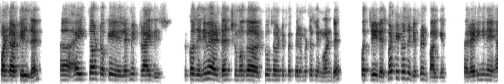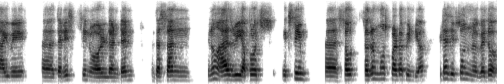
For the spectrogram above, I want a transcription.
funda till then. I thought, okay, let me try this because anyway, I had done Shimoga 275 kilometers in one day for three days, but it was a different ballgame. riding in a highway, uh, the risks involved, and then the sun, you know, as we approach extreme uh, south southernmost part of India, it has its own uh, weather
